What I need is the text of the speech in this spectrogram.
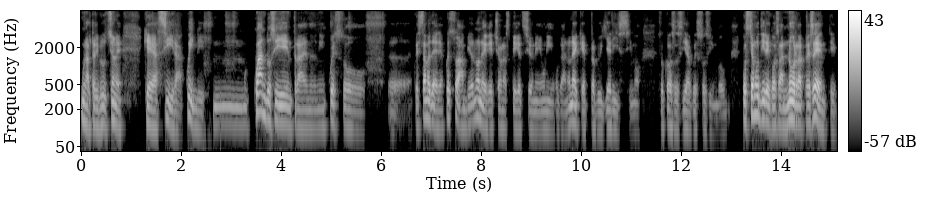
un'altra riproduzione che è Assira. Quindi mh, mm, quando si entra in, in questo, eh, questa materia, in questo ambito, non è che c'è una spiegazione univoca, non è che è proprio chiarissimo su cosa sia questo simbolo. Possiamo dire cosa non rappresenti,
